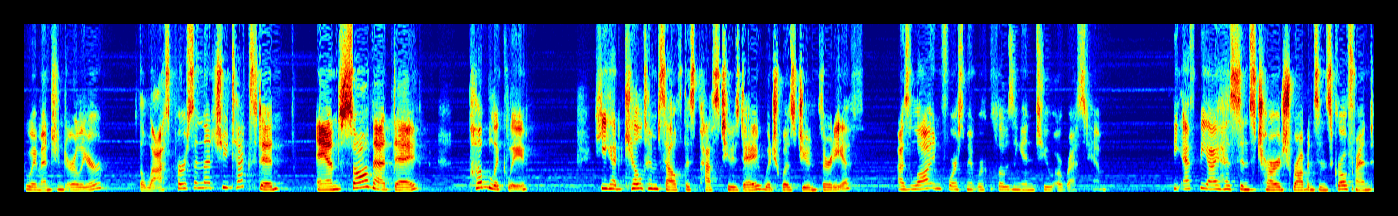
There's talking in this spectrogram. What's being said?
who I mentioned earlier, the last person that she texted and saw that day publicly. He had killed himself this past Tuesday, which was June 30th, as law enforcement were closing in to arrest him. The FBI has since charged Robinson's girlfriend,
